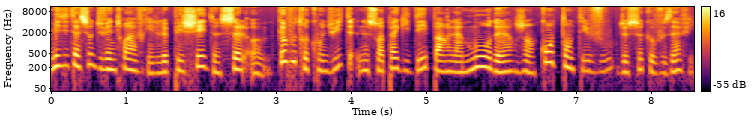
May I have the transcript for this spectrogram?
Méditation du 23 avril, le péché d'un seul homme. Que votre conduite ne soit pas guidée par l'amour de l'argent. Contentez-vous de ce que vous avez.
